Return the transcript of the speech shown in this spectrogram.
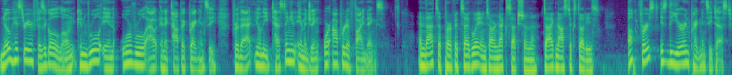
no history or physical alone can rule in or rule out an ectopic pregnancy. For that, you'll need testing and imaging or operative findings. And that's a perfect segue into our next section diagnostic studies. Up first is the urine pregnancy test.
